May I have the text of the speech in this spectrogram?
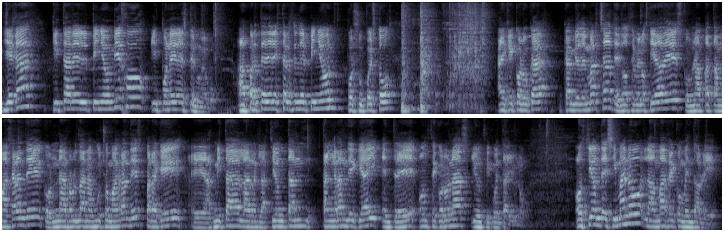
Llegar, quitar el piñón viejo y poner este nuevo. Aparte de la instalación del piñón, por supuesto, hay que colocar cambio de marcha de 12 velocidades, con una pata más grande, con unas roldanas mucho más grandes, para que eh, admita la relación tan, tan grande que hay entre 11 coronas y un 51. Opción de Shimano, la más recomendable.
